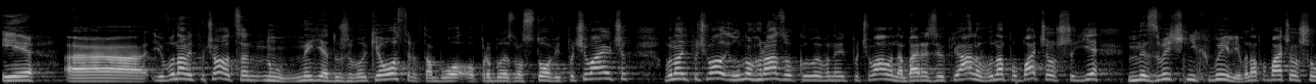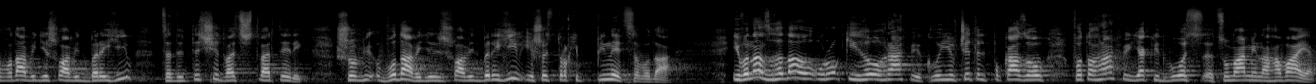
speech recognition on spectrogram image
і, е, і вона відпочивала. Це ну, не є дуже великий острів, там було приблизно 100 відпочиваючих. Вона відпочивала, і одного разу, коли вони відпочивали на березі океану, вона побачила, що є незвичні хвилі. Вона побачила, що вода відійшла від берегів. Це 2024 рік. Що вода відійшла від берегів і щось трохи піниться вода. І вона згадала уроки географії, коли її вчитель показував фотографію, як відбулось е, цунамі на Гаваях.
